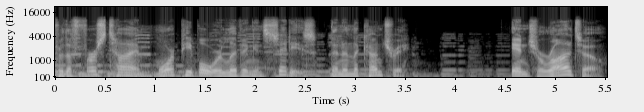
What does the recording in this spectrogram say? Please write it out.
For the first time, more people were living in cities than in the country. In Toronto,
